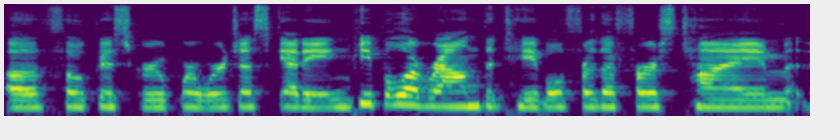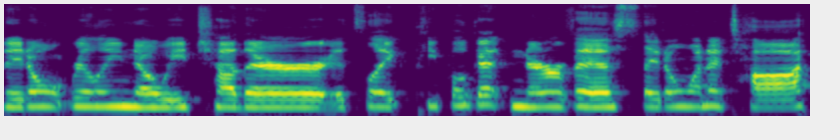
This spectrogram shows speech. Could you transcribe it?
a focus group where we're just getting people around the table for the first time. They don't really know each other. It's like people get nervous, they don't want to talk.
